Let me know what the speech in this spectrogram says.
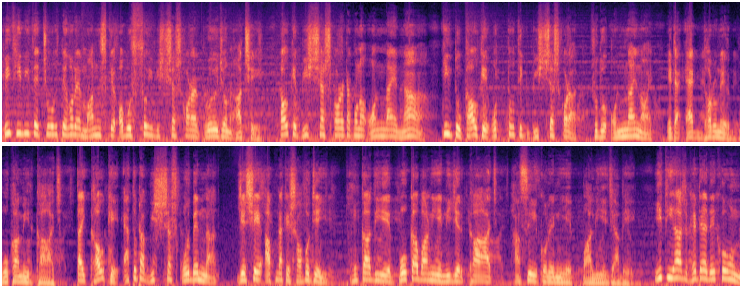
পৃথিবীতে চলতে হলে মানুষকে অবশ্যই বিশ্বাস করার প্রয়োজন আছে। কাউকে বিশ্বাস করাটা কোনো অন্যায় না, কিন্তু কাউকে অত্যধিক বিশ্বাস করা শুধু অন্যায় নয়, এটা এক ধরনের বোকামির কাজ। তাই কাউকে এতটা বিশ্বাস করবেন না যে সে আপনাকে সহজেই ধোঁকা দিয়ে বোকা বানিয়ে নিজের কাজ হাসিল করে নিয়ে পালিয়ে যাবে। ইতিহাস ঘেটে দেখুন,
